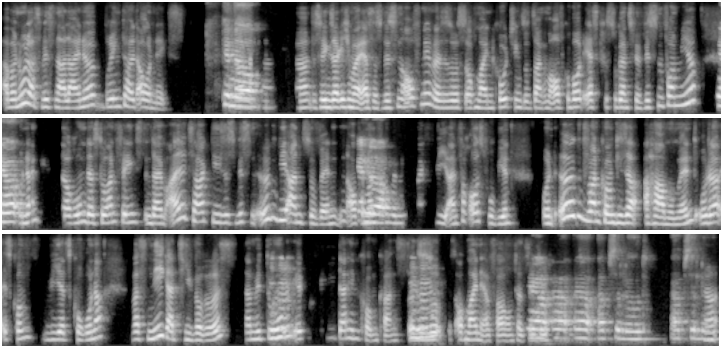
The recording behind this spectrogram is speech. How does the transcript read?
Aber nur das Wissen alleine bringt halt auch nichts. Genau. Ja, deswegen sage ich immer, erst das Wissen aufnehmen. Also so ist auch mein Coaching sozusagen immer aufgebaut. Erst kriegst du ganz viel Wissen von mir. Ja. Und dann geht es darum, dass du anfängst, in deinem Alltag dieses Wissen irgendwie anzuwenden. Auch genau. wenn du weißt, wie, einfach ausprobieren. Und irgendwann kommt dieser Aha-Moment oder es kommt, wie jetzt Corona, was Negativeres, damit du mhm. irgendwie dahin kommen kannst. Also mhm. so ist auch meine Erfahrung tatsächlich. Ja, ja, ja absolut. Absolut. Ja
